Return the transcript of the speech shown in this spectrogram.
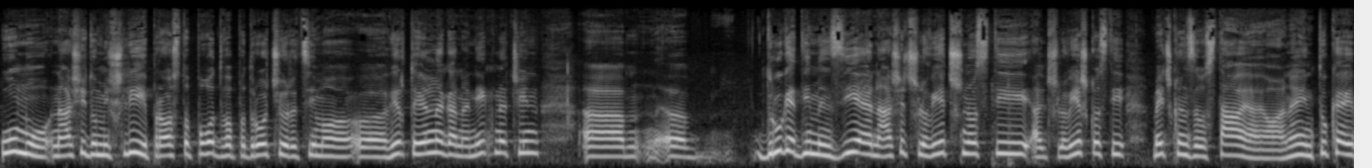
umu, naši domišljiji prosto pot v področju recimo uh, virtualnega na nek način. Uh, uh, druge dimenzije naše človečnosti ali človeškosti mečkam zaostajajo. Ne? In tukaj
